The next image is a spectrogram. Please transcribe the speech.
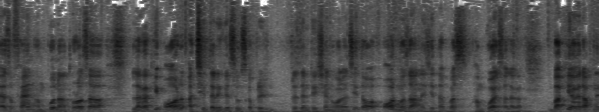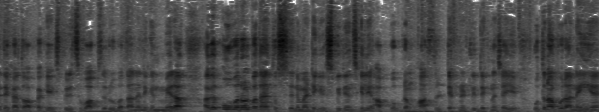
एज अ फ़ैन हमको ना थोड़ा सा लगा कि और अच्छे तरीके से उसका प्रेजेंटेशन होना चाहिए था और, और मज़ा आना चाहिए था बस हमको ऐसा लगा। बाकी अगर आपने देखा तो आपका क्या एक्सपीरियंस वो आप ज़रूर बताना लेकिन मेरा अगर ओवरऑल बताएँ तो सिनेमेटिक एक्सपीरियंस के लिए आपको ब्रह्मास्त्र डेफिनेटली देखना चाहिए। उतना बुरा नहीं है।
